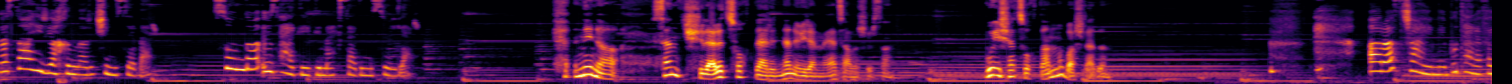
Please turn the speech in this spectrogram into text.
və sair yaxınları kimi sevər. Sonda öz həqiqi məqsədini söylər. Nina, sən kişiləri çox dərindən öyrənməyə çalışırsan. Bu işə çoxdanmı başladın? Araz çayını bu tərəfə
